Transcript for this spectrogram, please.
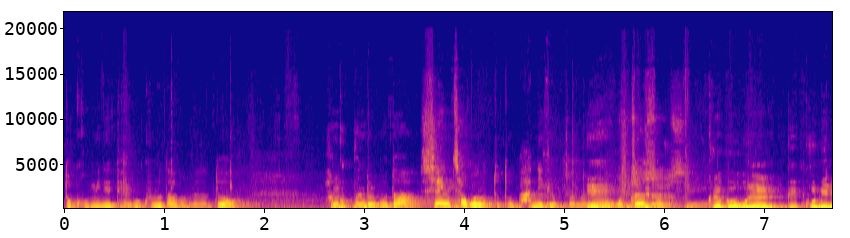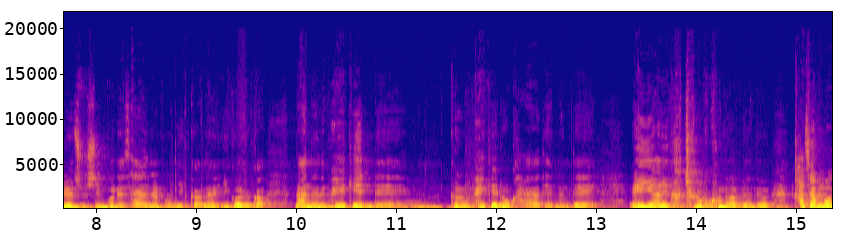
또 고민이 되고 그러다 보면 또 한국 분들보다 시행착오를 또더 많이 겪잖아요. 예, 어쩔 수 맞아요. 없이. 그리고 오늘 그 고민을 주신 분의 사연을 보니까는 이거예요. 그러니까 나는 회계인데 음. 그럼 회계로 가야 되는데 AI가 들어오고 나면은 가장 먼-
